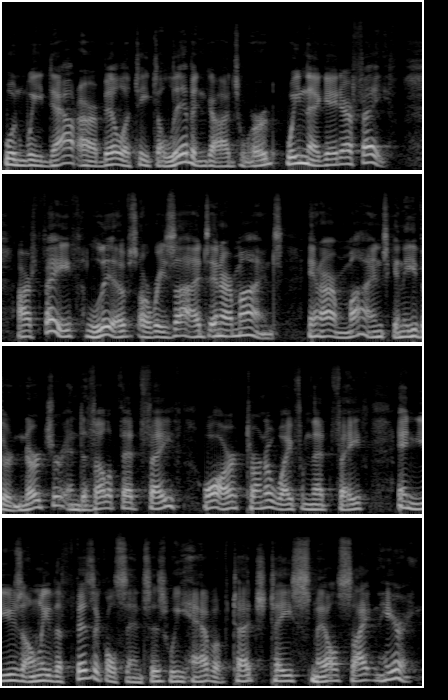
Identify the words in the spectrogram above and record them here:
When we doubt our ability to live in God's Word, we negate our faith. Our faith lives or resides in our minds, and our minds can either nurture and develop that faith or turn away from that faith and use only the physical senses we have of touch, taste, smell, sight, and hearing.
